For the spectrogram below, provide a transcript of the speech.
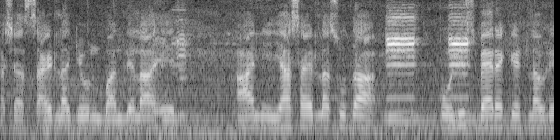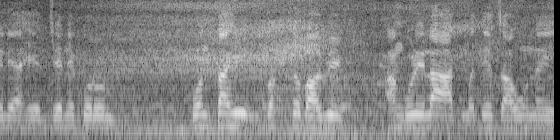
अशा साईडला घेऊन बांधलेल्या आहेत आणि या साईडला सुद्धा पोलीस बॅरिकेड लावलेले आहेत. जेणेकरून कोणताही भक्त भाविक आंघोळीला आतमध्ये जाऊ नये.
